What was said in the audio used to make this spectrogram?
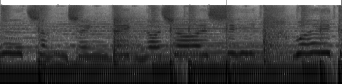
许真正的爱才是伟大。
